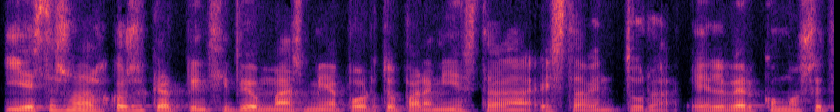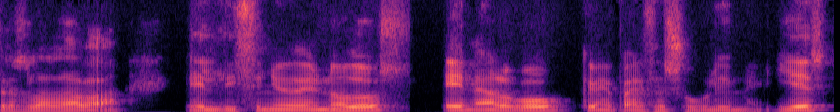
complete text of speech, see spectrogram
y esta es una de las cosas que al principio más me aportó para mí esta, esta aventura, el ver cómo se trasladaba el diseño de nodos en algo que me parece sublime, y es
